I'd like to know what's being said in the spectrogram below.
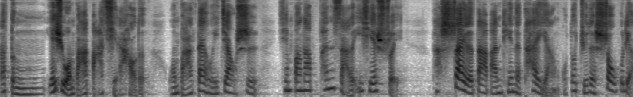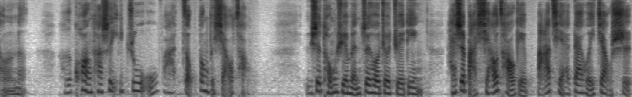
那等，也许我们把它拔起来好了，我们把它带回教室，先帮它喷洒了一些水。它晒了大半天的太阳，我都觉得受不了了呢。何况它是一株无法走动的小草。于是同学们最后就决定，还是把小草给拔起来带回教室。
